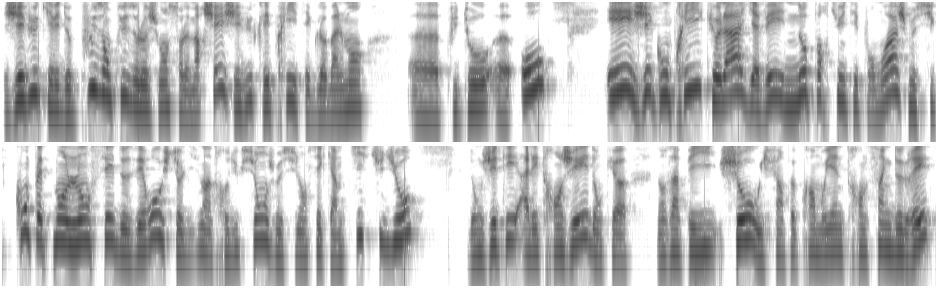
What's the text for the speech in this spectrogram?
J'ai vu qu'il y avait de plus en plus de logements sur le marché. J'ai vu que les prix étaient globalement euh, plutôt euh, hauts. Et j'ai compris que là, il y avait une opportunité pour moi. Je me suis complètement lancé de zéro. Je te le disais en introduction, je me suis lancé qu'un petit studio. Donc j'étais à l'étranger, donc euh, dans un pays chaud où il fait à peu près en moyenne 35 degrés.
